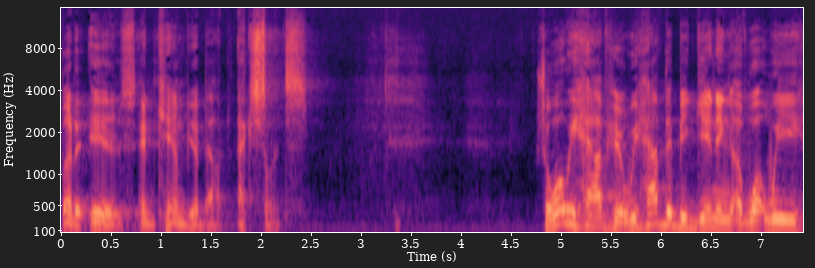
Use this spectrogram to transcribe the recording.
but it is and can be about excellence. So, what we have here, we have the beginning of what we,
